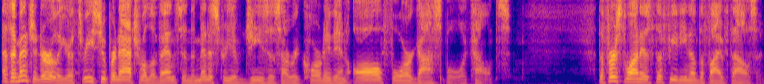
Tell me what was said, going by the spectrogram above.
As I mentioned earlier, three supernatural events in the ministry of Jesus are recorded in all four gospel accounts. The first one is the feeding of the 5,000.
